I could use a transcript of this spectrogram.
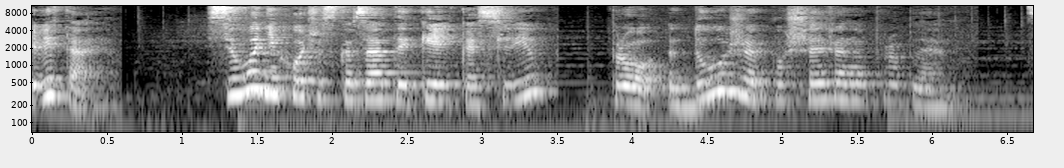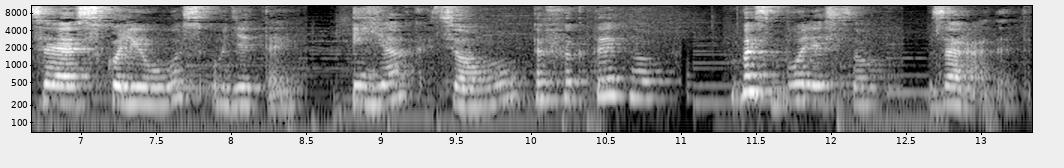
Вітаю! Сьогодні хочу сказати кілька слів про дуже поширену проблему. Це сколіоз у дітей. І як цьому ефективно, безболісно зарадити.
